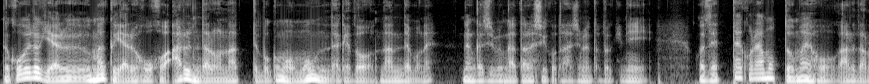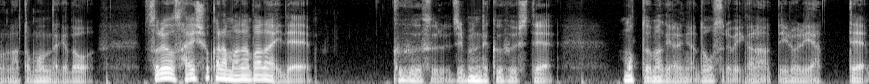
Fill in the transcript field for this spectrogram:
でこういう時やる、うまくやる方法あるんだろうなって僕も思うんだけど、何でもね。なんか自分が新しいこと始めた時に、これ絶対これはもっとうまい方法があるだろうなと思うんだけど、それを最初から学ばないで、工夫する。自分で工夫して、もっとうまくやるにはどうすればいいかなっていろいろやって、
